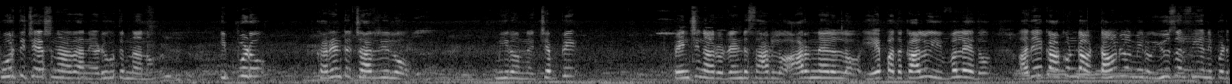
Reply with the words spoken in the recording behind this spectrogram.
పూర్తి చేసినారా అని అడుగుతున్నాను. ఇప్పుడు కరెంటు ఛార్జీలు మీరు చెప్పి పెంచినారు రెండు సార్లు ఆరు నెలల్లో ఏ పథకాలు ఇవ్వలేదు. అదే కాకుండా టౌన్లో మీరు యూజర్ ఫీ అని పెడుతున్నారు.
